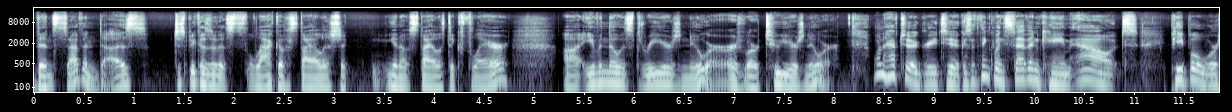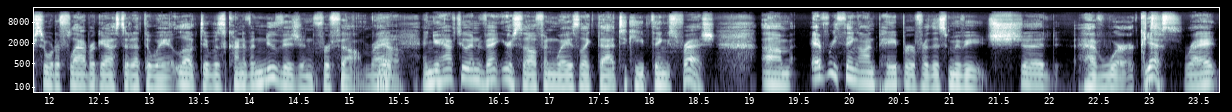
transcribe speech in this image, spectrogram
than Seven does just because of its lack of stylistic, you know, stylistic flair, uh, even though it's three years newer or, or two years newer. I want to have to agree too, because I think when Seven came out, people were sort of flabbergasted at the way it looked. It was kind of a new vision for film, right? Yeah. And you have to invent yourself in ways like that to keep things fresh. Um, everything on paper for this movie should have worked. Yes. Right?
